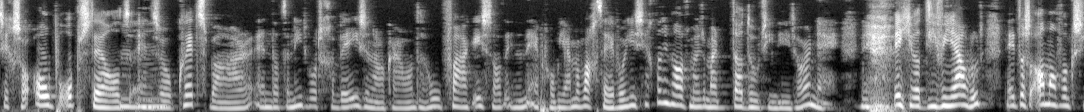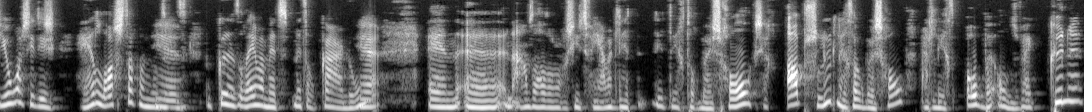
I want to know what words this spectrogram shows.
zich zo open opstelt en mhm. zo kwetsbaar. En dat er niet wordt gewezen naar elkaar. Want hoe vaak is dat in een appgroep? Ja, maar wacht even hoor. Je zegt dat niet wel even, maar dat doet hij niet hoor. Nee. nee. Weet je wat die van jou doet? Nee, het was allemaal van, jongens, dit is heel lastig. We, moeten het, we kunnen het alleen maar met, met elkaar doen. En uh, een aantal hadden nog zoiets van, ja, maar dit, dit ligt toch bij school? Ik zeg, absoluut ligt ook bij school. Maar het ligt ook bij ons. Wij kunnen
